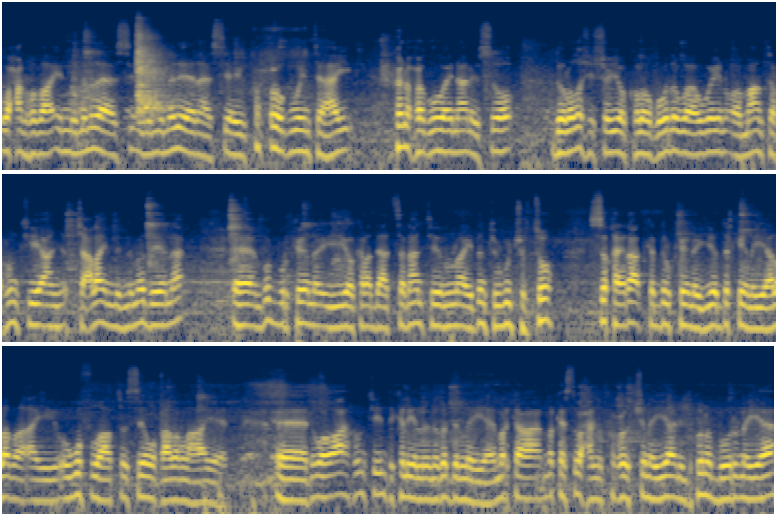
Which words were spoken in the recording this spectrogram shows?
waxaan hubaa in midnimadaasi midnimadeenaasi ay ku xoog weyn tahay kana xoog weynaanayso dowlado shisheeye oo kale oo quwada waaweyn oo maanta runtii aan jeclayn midnimadeenna burburkeena iyo kala daadsanaanteennuna ay danta ugu jirto si khayraadka dalkeena iyo dalkeena yaalaba ay ugu fudaato sida u qaadan lahaayeen. Oo ah runtii inta kaliya lanoga dan leeyahay. Marka markasta waxaan ku xoojinayaa idinkuna boorinayaa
